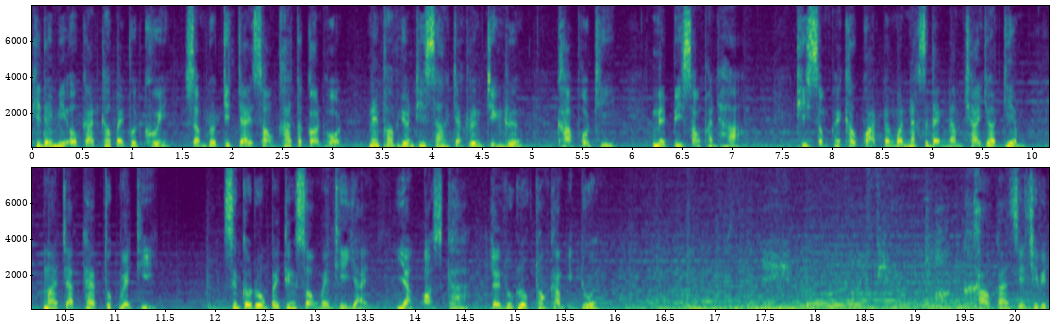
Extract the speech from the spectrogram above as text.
ที่ได้มีโอกาสเข้าไปพูดคุยสำรวจจิตใจสองฆาตกรโหด ในภาพยนตร์ที่สร้างจากเรื่องจริงเรื่องคาโพที่ในปี 2005 ที่ส่งให้เขากวาดรางวัลนักแสดงนำชายยอดเยี่ยมมาจากแทบทุกเวที ซึ่งก็รวมไปถึงสองเวทีใหญ่อย่างออสการ์และลูกโลกทองคำอีกด้วยข่าวการเสียชีวิต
